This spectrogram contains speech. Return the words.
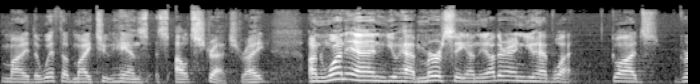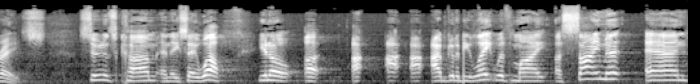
my, the width of my two hands outstretched, right? On one end, you have mercy. On the other end, you have what? God's grace. Students come and they say, Well, you know, uh, I, I, I'm going to be late with my assignment and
